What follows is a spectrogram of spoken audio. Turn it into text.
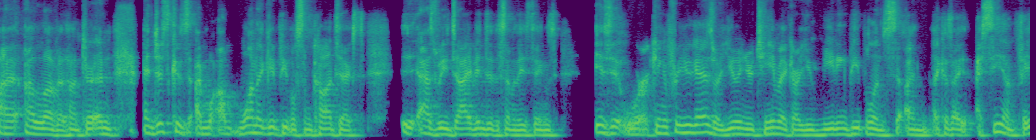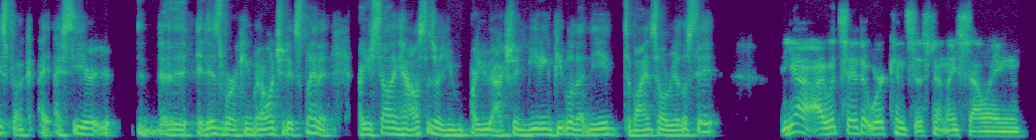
I, I, love it, Hunter. And and just because I want to give people some context eh, as we dive into the, some of these things, is it working for you guys? Are you and your team like are you meeting people and because I, I see on Facebook I, I see your, your, it is working, but I want you to explain it. Are you selling houses? Are you are you actually meeting people that need to buy and sell real estate? Yeah, I would say that we're consistently selling.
